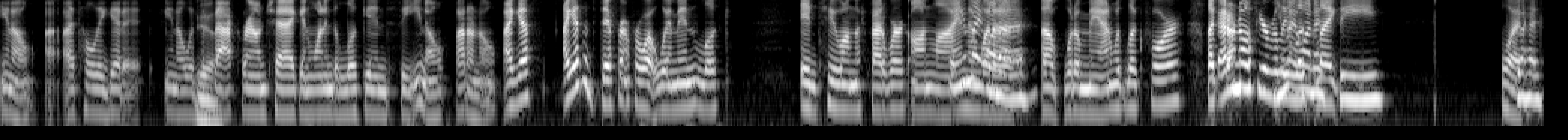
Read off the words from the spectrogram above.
you know, I, I totally get it. You know, with Yeah. the background check and wanting to look in to see, you know, I don't know. I guess I guess it's different for what women look into on the Fed work online you than what wanna- a, a what a man would look for. Like, I don't know if you're really you might look like see. what. Go ahead.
